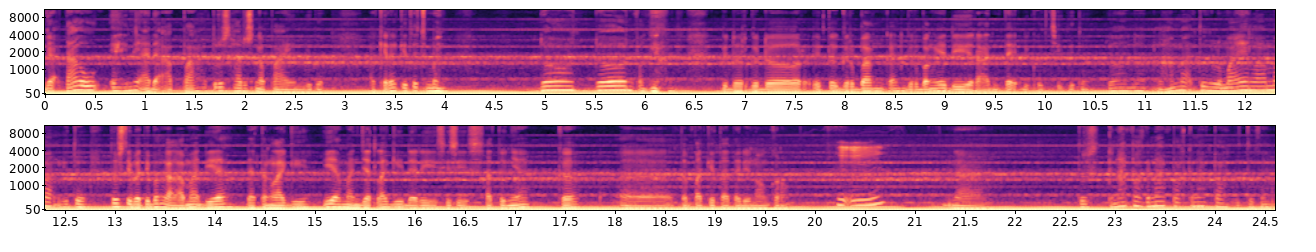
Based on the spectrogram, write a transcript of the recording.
nggak tahu eh ini ada apa terus harus ngapain gitu akhirnya kita cuman don don panggil. Gedor-gedor itu gerbang kan gerbangnya di rantai dikunci gitu. Don, don lama tuh lumayan lama gitu. Terus tiba-tiba nggak lama dia datang lagi. Iya manjat lagi dari sisi satunya ke uh, tempat kita tadi nongkrong. Mm -mm. nah terus kenapa kenapa kenapa gitu kan?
